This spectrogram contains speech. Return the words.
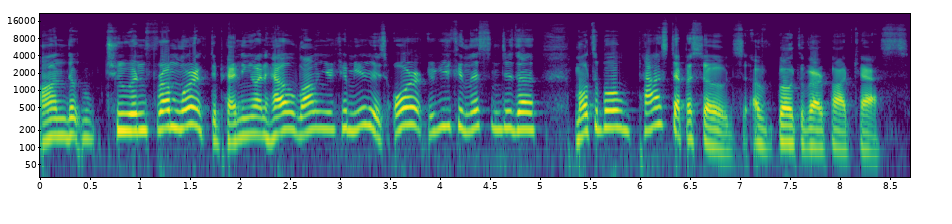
on the to and from work, depending on how long your commute is. Or you can listen to the multiple past episodes of both of our podcasts.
